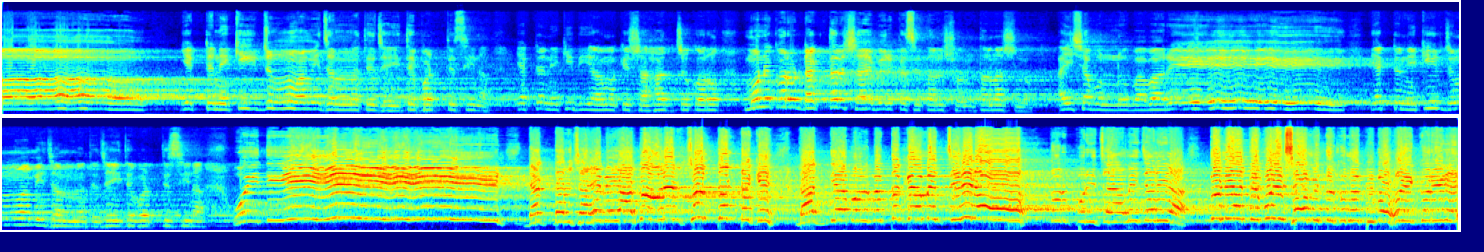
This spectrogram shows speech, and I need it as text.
একটা নেকির জন্য আমি জান্নাতে যাইতে পারতেছি না। একটা নেকি দিয়ে আমাকে সাহায্য করো। মনে করো ডাক্তার সাহেবের কাছে তার সন্তান আসলো। আইসা বলল, বাবা রে, একটা নেকির জন্য আমি জান্নাতে যাইতে পারতেছি না। ওই দিন ডাক্তার সাহেব এই আদরের সন্তানটাকে ডাক দিয়ে বলবে, তোকে আমি চিনি না। তোর পরিচয় আমি জানি না। দুনিয়াতে বসে আমি তো কোনো বিবাহই করি না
